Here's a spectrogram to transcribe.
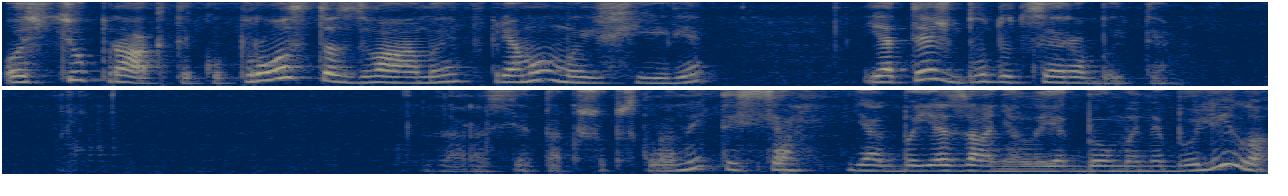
ось цю практику. Просто з вами в прямому ефірі. Я теж буду це робити. Зараз я так, щоб склонитися, як би я зайняла, якби у мене боліло,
